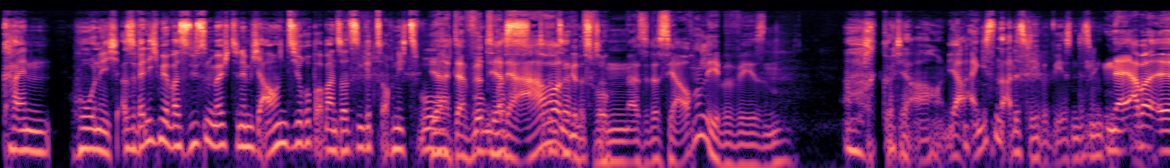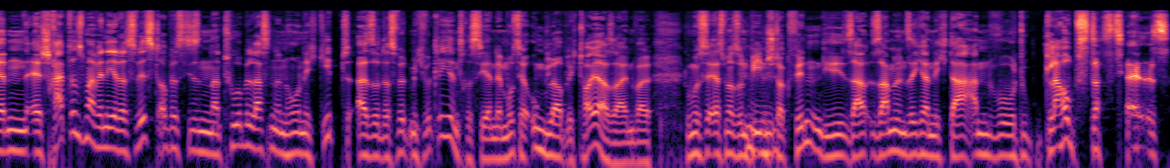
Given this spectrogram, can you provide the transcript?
keinen Honig. Also wenn ich mir was süßen möchte, nehme ich auch einen Sirup, aber ansonsten gibt es auch nichts, wo. Ja, da wird ja der Ahorn gezwungen. Also das ist ja auch ein Lebewesen. Ach Gott, der Ahorn. Ja, eigentlich sind alles Lebewesen. Deswegen. Naja, aber ähm, äh, schreibt uns mal, wenn ihr das wisst, ob es diesen naturbelassenen Honig gibt. Also das würde mich wirklich interessieren. Der muss ja unglaublich teuer sein, weil du musst ja erstmal so einen Bienenstock finden. Die sa sammeln sich ja nicht da an, wo du glaubst, dass der ist.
